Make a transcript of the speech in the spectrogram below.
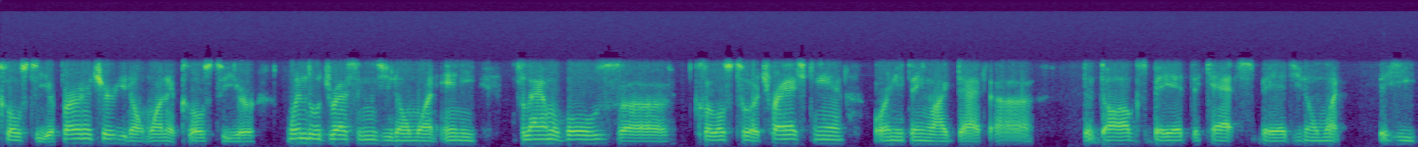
close to your furniture, you don't want it close to your window dressings, you don't want any flammables uh, close to a trash can or anything like that. Uh, the dog's bed, the cat's bed, you don't want the heat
